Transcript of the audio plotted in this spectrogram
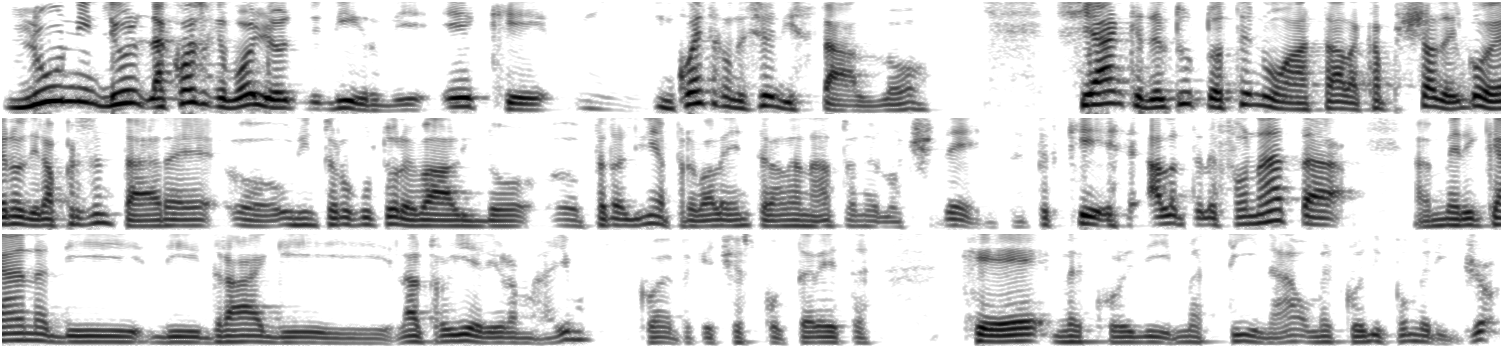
L'uni, la cosa che voglio dirvi è che in questa condizione di stallo, sia anche del tutto attenuata la capacità del governo di rappresentare uh, un interlocutore valido uh, per la linea prevalente della Nato nell'Occidente, perché alla telefonata americana di, di Draghi l'altro ieri oramai, come perché ci ascolterete che è mercoledì mattina o mercoledì pomeriggio,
